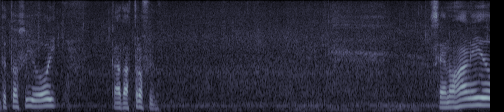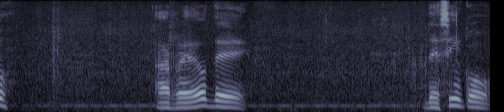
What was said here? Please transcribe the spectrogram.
Esto ha sido hoy catastrófico. Se nos han ido alrededor de de cinco,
